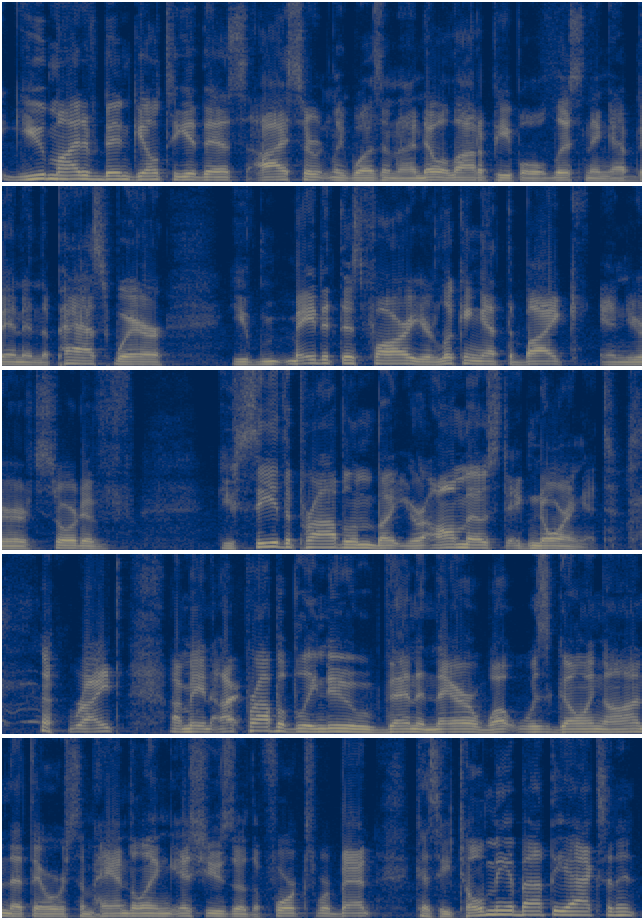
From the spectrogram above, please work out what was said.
you might have been guilty of this. I certainly wasn't. I know a lot of people listening have been in the past where you've made it this far. You're looking at the bike, and you're sort of you see the problem, but you're almost ignoring it. right? I mean, I probably knew then and there what was going on, that there were some handling issues or the forks were bent because he told me about the accident,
